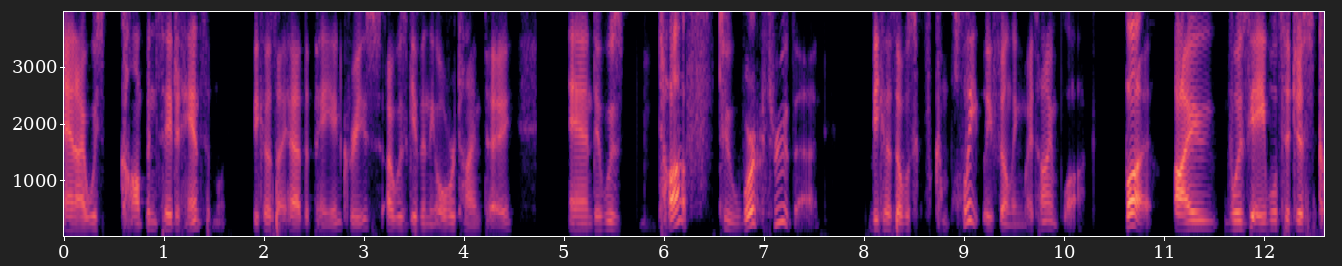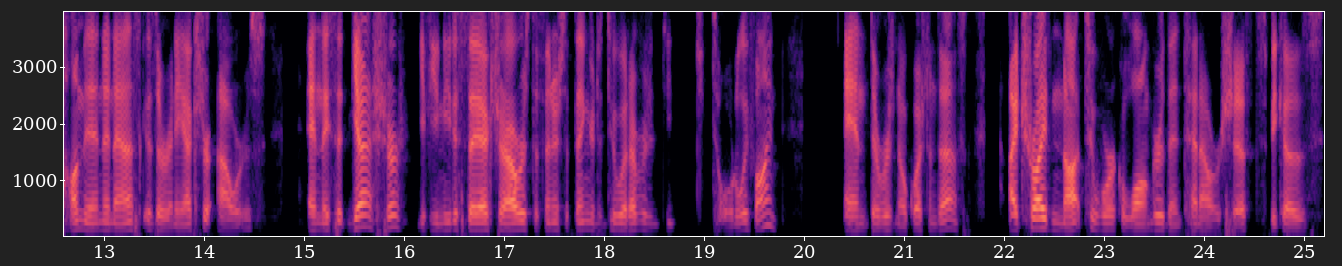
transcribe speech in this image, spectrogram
and I was compensated handsomely because I had the pay increase, I was given the overtime pay, and it was tough to work through that because I was completely filling my time block. But I was able to just come in and ask, "Is there any extra hours?" And they said, "Yeah, sure. If you need to stay extra hours to finish the thing or to do whatever, totally fine." And there was no questions asked. I tried not to work longer than 10 hour shifts because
